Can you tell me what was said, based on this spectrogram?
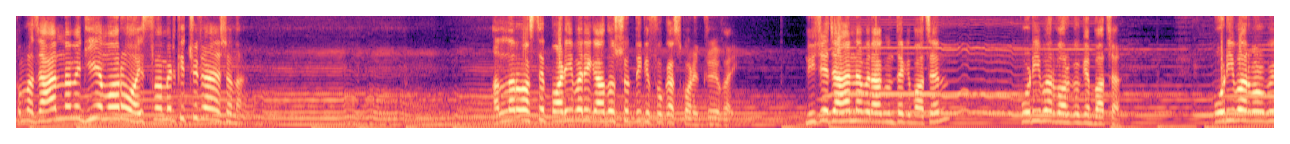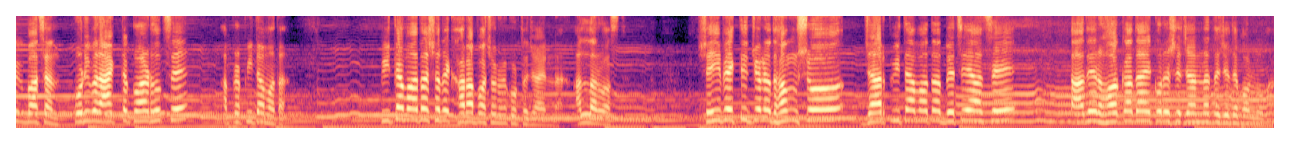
তোমরা জাহান নামে গিয়ে মরো, ইসলামের কিছু যায় আসে না। আল্লাহর ওয়াস্তে পারিবারিক আদর্শের দিকে ফোকাস করে প্রিয় ভাই। নিজে জাহান নামের আগুন থেকে বাঁচেন পরিবার বর্গকে বাঁচান। পরিবার বর্গকে বাঁচান পরিবার একটা পার্ট হচ্ছে আপনার পিতামাতা। পিতামাতার সাথে খারাপ আচরণ করতে যায় না, আল্লাহর ওয়াস্তে। সেই ব্যক্তির জন্য ধ্বংস, যার পিতামাতা বেঁচে আছে, তাদের হক আদায় করে সে জান্নাতে যেতে পারল না।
